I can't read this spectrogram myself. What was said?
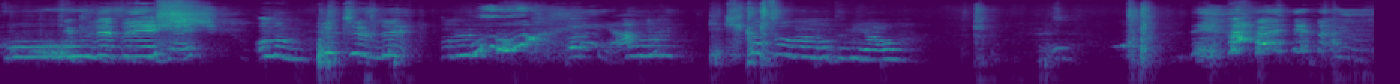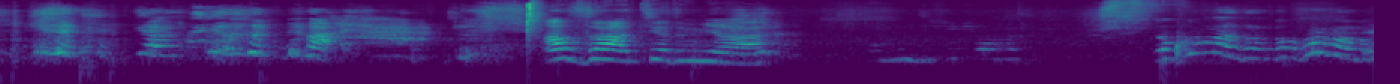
8'e 5. Oğlum bir türlü onun, onun iki katı olamadım ya. Az daha atıyordum ya. Dokunmadım, dokunmadım.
